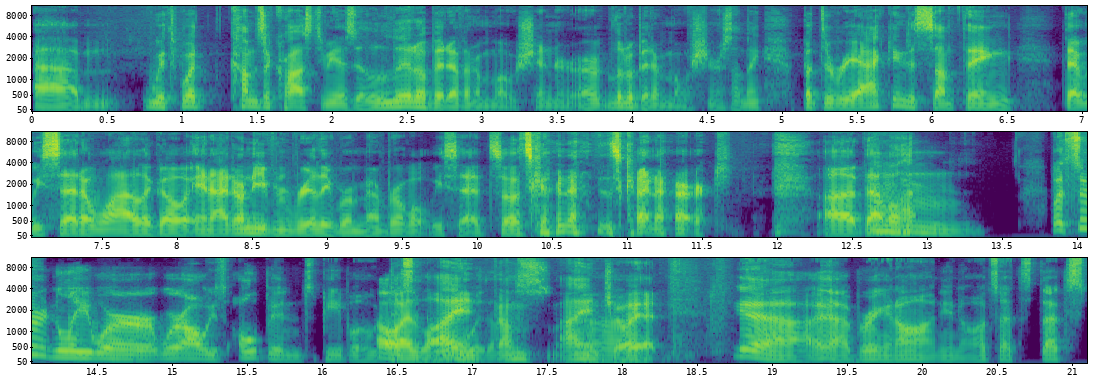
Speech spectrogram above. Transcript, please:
um, with what comes across to me as a little bit of an emotion or, or a little bit of emotion or something. But they're reacting to something that we said a while ago, and I don't even really remember what we said. So it's kind of it's kind of hard. Uh, that will. Ha- Mhm. But certainly, we're we're always open to people who oh, I lie. I enjoy Uh, it. Yeah, yeah, bring it on. You know, it's that's that's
